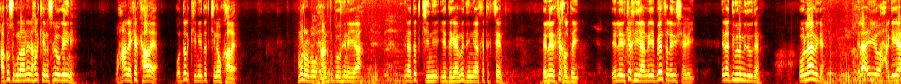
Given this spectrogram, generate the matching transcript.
ha ku sugnaanina halkeenu isla ogeyne waxaan leeyahay ka kaalaya oo dalkiinni iyo dadkiina u kaalaya mar walba waxaan ku boorinayaa inaad dadkiinnii iyo degaamadiinni aad ka tagteen ee laydinka khalday ee laydinka khiyaameeyey beenta laydin sheegay inaad dib ula midowdaan oo laamiga ilaa iyo hargega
